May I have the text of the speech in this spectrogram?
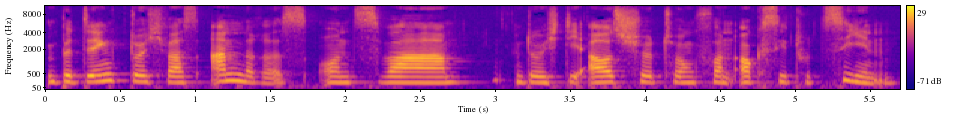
bedingt durch was anderes und zwar durch die Ausschüttung von Oxytocin.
